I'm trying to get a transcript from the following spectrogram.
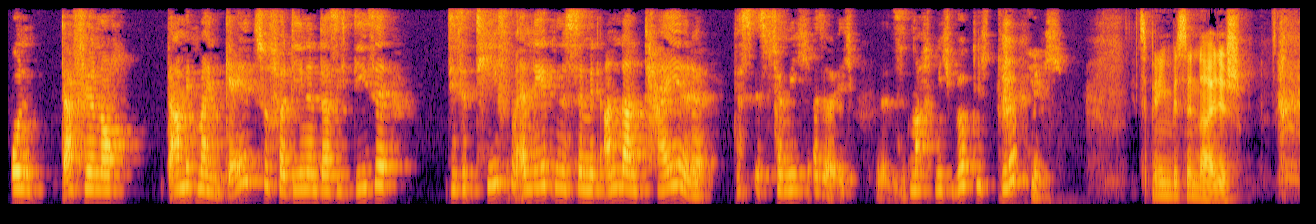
und dafür noch damit mein Geld zu verdienen, dass ich diese, diese tiefen Erlebnisse mit anderen teile. Das ist für mich, also ich, es macht mich wirklich glücklich. Jetzt bin ich ein bisschen neidisch.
